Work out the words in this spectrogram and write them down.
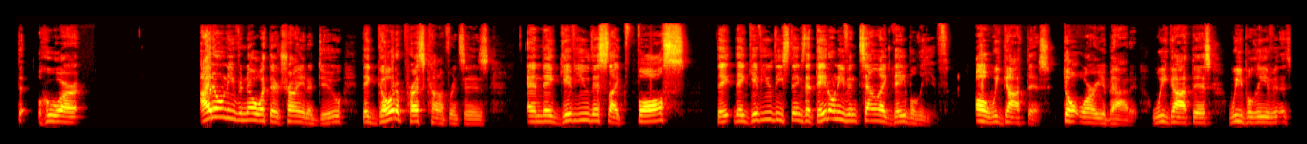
th- who are I don't even know what they're trying to do. They go to press conferences and they give you this like false they they give you these things that they don't even sound like they believe. Oh, we got this. Don't worry about it. We got this. We believe in this.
